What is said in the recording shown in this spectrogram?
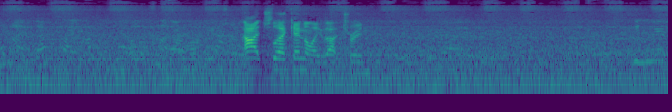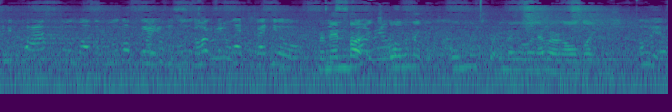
Oh my, that's like. Actually, I kind of like that train. Can you even class to love it? Look up there, this is not real like video. Remember, it's only, only 20 mile an hour and all like... Oh yeah.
